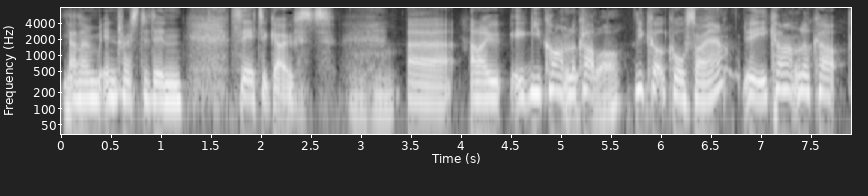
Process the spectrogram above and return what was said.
Yeah. and I'm interested in theatre ghosts. Uh, and I you can't look up. you are. You ca- of course I am. You can't look up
